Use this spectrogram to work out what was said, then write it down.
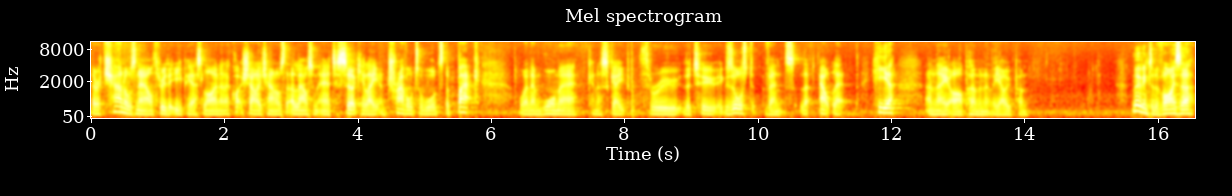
There are channels now through the EPS line, and they're quite shallow channels that allow some air to circulate and travel towards the back, where then warm air can escape through the two exhaust vents that outlet here, and they are permanently open. Moving to the visor,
